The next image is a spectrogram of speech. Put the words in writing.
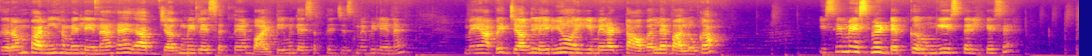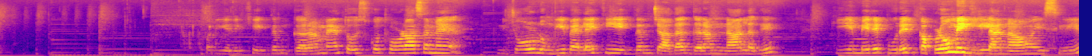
गर्म पानी हमें लेना है। आप जग में ले सकते हैं, बाल्टी में ले सकते हैं, जिसमें भी लेना है। मैं यहाँ पे जग ले रही हूँ और ये मेरा टावल है बालों का। इसे मैं इसमें डिप करूँगी इस तरीके से। और ये देखिए, एकदम गर्म है तो इसको थोड़ा सा मैं निचोड़ लूँगी पहले कि एकदम ज़्यादा गर्म ना लगे, कि ये मेरे पूरे कपड़ों में गीला ना हो इसलिए।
